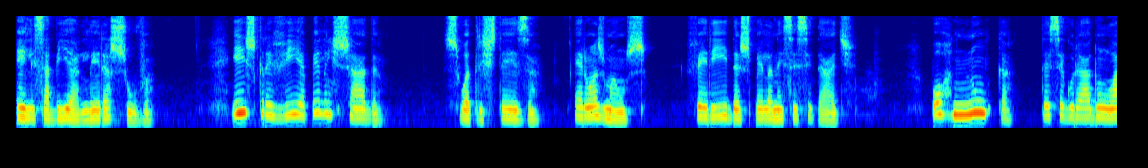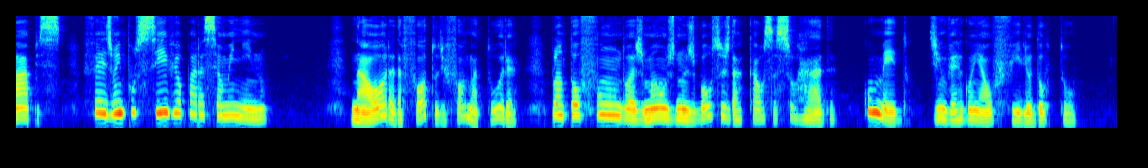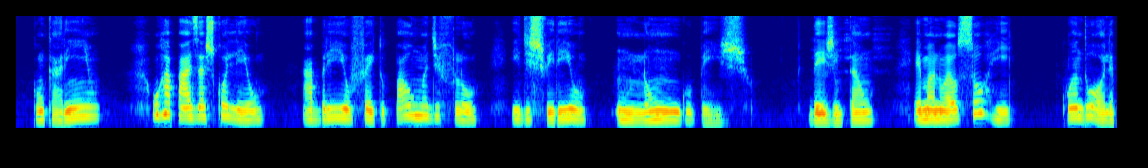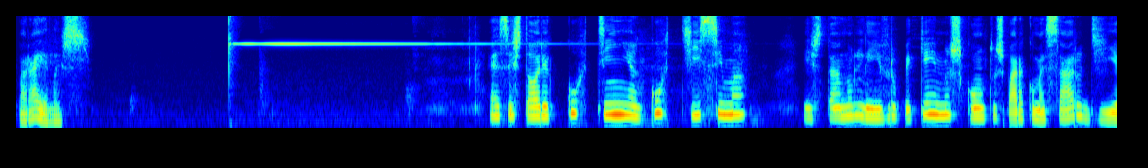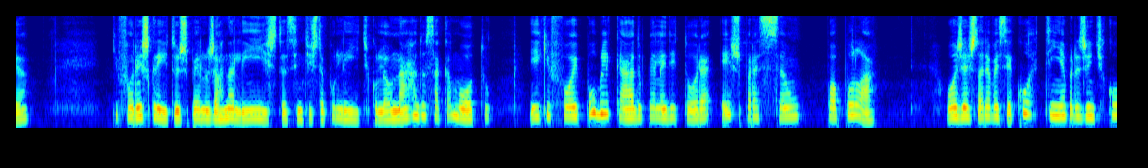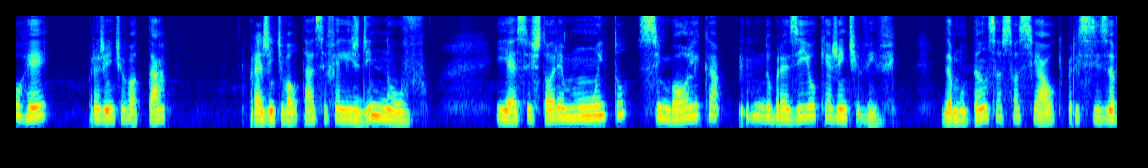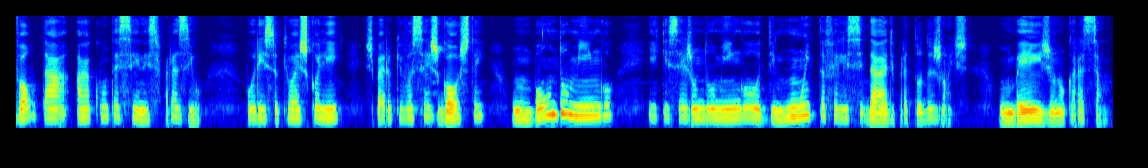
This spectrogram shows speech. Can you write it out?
Ele sabia ler a chuva e escrevia pela enxada. Sua tristeza eram as mãos, feridas pela necessidade. Por nunca ter segurado um lápis, fez o impossível para seu menino. Na hora da foto de formatura, plantou fundo as mãos nos bolsos da calça surrada, com medo de envergonhar o filho doutor. Com carinho, o rapaz a escolheu, abriu feito palma de flor e desferiu um longo beijo. Desde então, Emanuel sorri quando olha para elas. Essa história curtinha, curtíssima, está no livro Pequenos Contos para Começar o Dia que foram escritos pelo jornalista, cientista político Leonardo Sakamoto e que foi publicado pela editora Expressão Popular. Hoje a história vai ser curtinha para a gente correr, para a gente voltar, para a gente voltar a ser feliz de novo. E essa história é muito simbólica do Brasil que a gente vive, da mudança social que precisa voltar a acontecer nesse Brasil por isso que eu a escolhi. Espero que vocês gostem. Um bom domingo e que seja um domingo de muita felicidade para todos nós. Um beijo no coração.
